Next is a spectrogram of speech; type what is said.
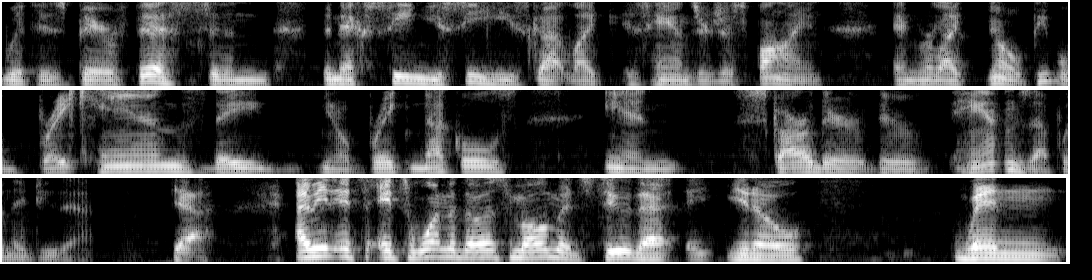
with his bare fists and then the next scene you see he's got like his hands are just fine and we're like no people break hands they you know break knuckles and scar their their hands up when they do that. Yeah i mean, it's it's one of those moments too that you know when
